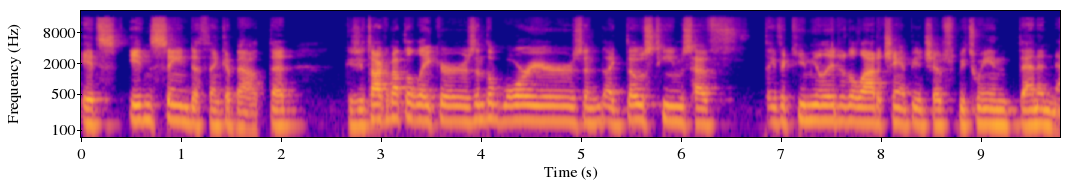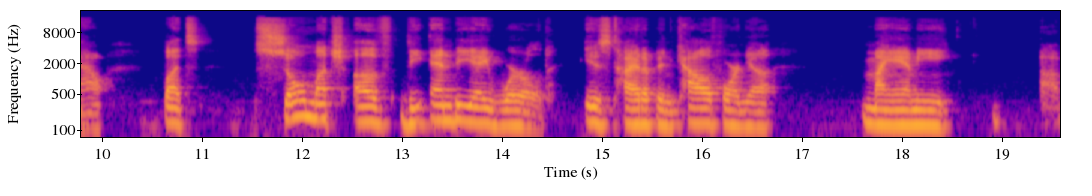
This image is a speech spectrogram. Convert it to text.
it's insane to think about that because you talk about the Lakers and the Warriors and like those teams have they've accumulated a lot of championships between then and now but so much of the NBA world is tied up in California, Miami, uh,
